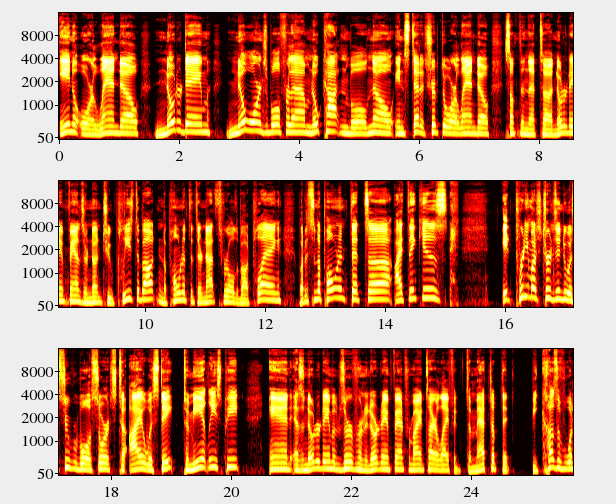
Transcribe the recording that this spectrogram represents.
in Orlando. Notre Dame, no Orange Bowl for them, no Cotton Bowl, no. Instead, a trip to Orlando, something that uh, Notre Dame fans are none too pleased about, an opponent that they're not thrilled about playing, but it's an opponent that. Uh, I think is it pretty much turns into a Super Bowl of sorts to Iowa State, to me at least, Pete. And as a Notre Dame observer and a Notre Dame fan for my entire life, it's a matchup that because of what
